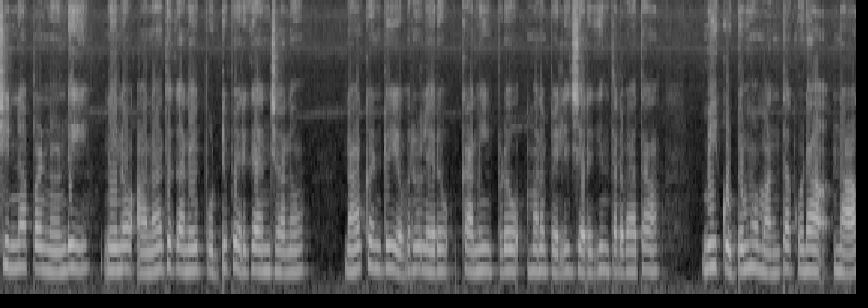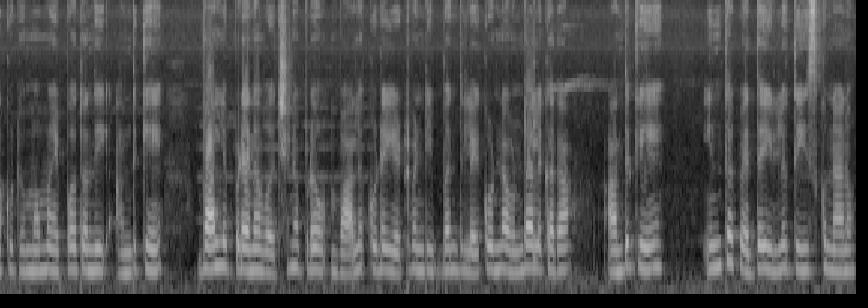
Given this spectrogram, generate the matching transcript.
చిన్నప్పటి నుండి నేను అనాథగానే పుట్టి పెరిగాను జాను. నాకంటూ ఎవరూ లేరు. కానీ ఇప్పుడు మన పెళ్ళి జరిగిన తర్వాత మీ కుటుంబం అంతా కూడా నా కుటుంబం అయిపోతుంది. అందుకే వాళ్ళు ఎప్పుడైనా వచ్చినప్పుడు వాళ్ళకు కూడా ఎటువంటి ఇబ్బంది లేకుండా ఉండాలి కదా. అందుకే ఇంత పెద్ద ఇల్లు తీసుకున్నాను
